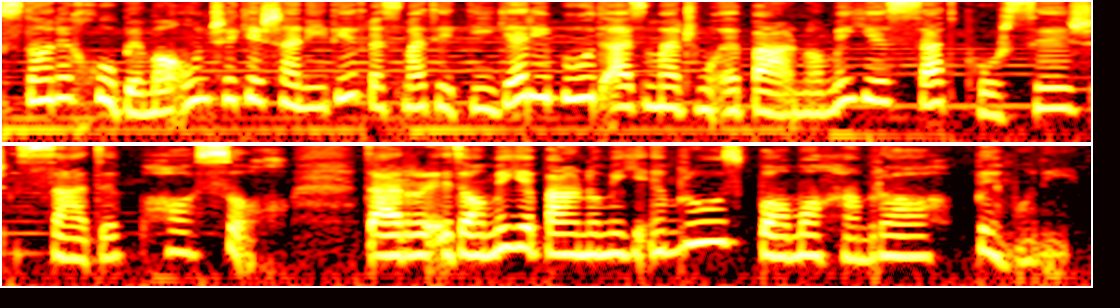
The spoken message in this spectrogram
دوستان خوب ما. اون چه که شنیدید قسمت دیگری بود از مجموعه برنامه 100 پرسش 100 پاسخ. در ادامه برنامه امروز با ما همراه بمونید.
